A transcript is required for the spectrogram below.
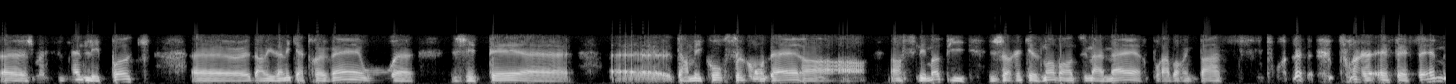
je me souviens de l'époque euh, dans les années 80 où euh, j'étais euh, dans mes cours secondaires en, cinéma, puis j'aurais quasiment vendu ma mère pour avoir une passe pour le, pour FFM.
